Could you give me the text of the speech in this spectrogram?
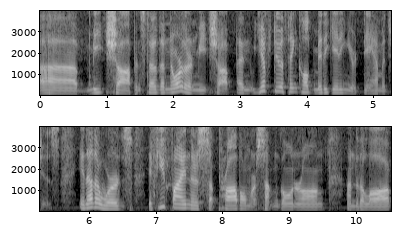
uh, meat shop instead of the northern meat shop, and you have to do a thing called mitigating your damages. In other words, if you find there's a problem or something going wrong under the law,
